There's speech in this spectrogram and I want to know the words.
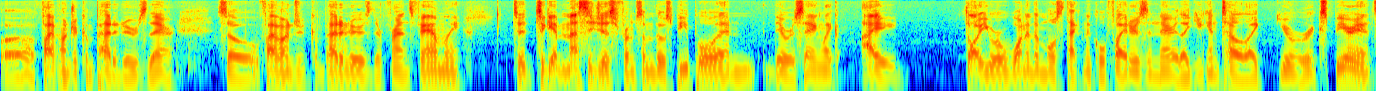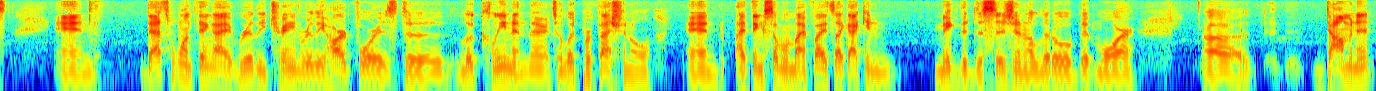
uh, 500 competitors there so 500 competitors their friends family to to get messages from some of those people and they were saying like I thought you were one of the most technical fighters in there like you can tell like you're experienced and that's one thing I really train really hard for is to look clean in there, to look professional. And I think some of my fights, like I can make the decision a little bit more uh, dominant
